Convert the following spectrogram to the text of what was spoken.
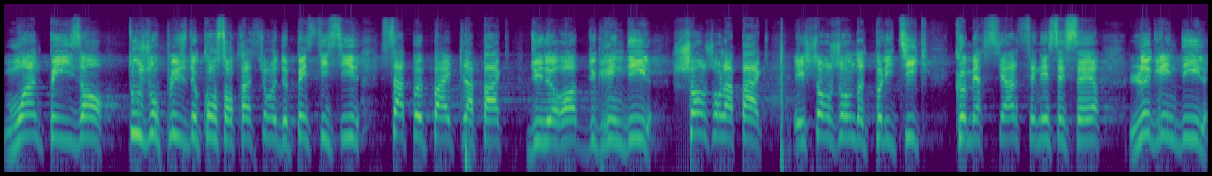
moins de paysans, toujours plus de concentration et de pesticides, ça ne peut pas être la PAC d'une Europe du Green Deal. Changeons la PAC et changeons notre politique commerciale, c'est nécessaire. Le Green Deal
